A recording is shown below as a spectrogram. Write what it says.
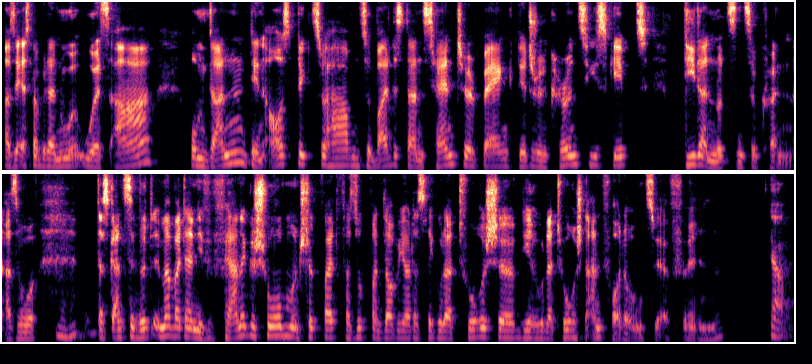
Also erstmal wieder nur USA, um dann den Ausblick zu haben, sobald es dann Central Bank Digital Currencies gibt, die dann nutzen zu können. Also mhm. das Ganze wird immer weiter in die Ferne geschoben und ein Stück weit versucht man, glaube ich, auch das regulatorische, die regulatorischen Anforderungen zu erfüllen. Ne? Ja,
